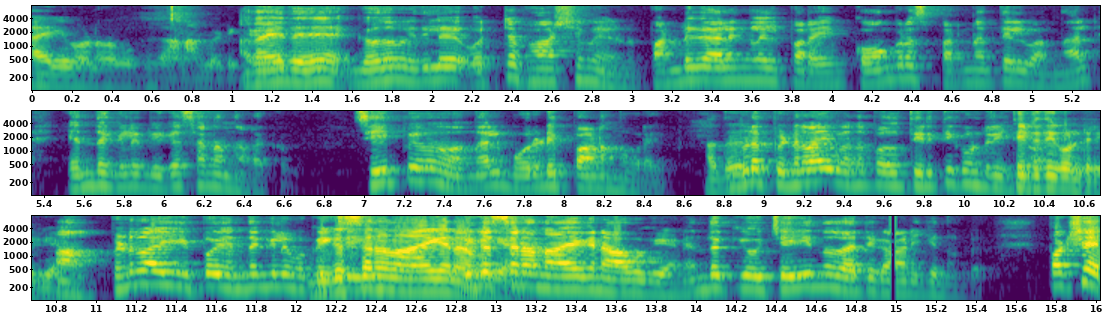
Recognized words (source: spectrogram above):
കാര്യമാണ് നമുക്ക് കാണാൻ വേണ്ടി അതായത് ഗൗതം ഇതിൽ ഒറ്റ ഭാഷ്യമേ ഉള്ളൂ. പണ്ട് കാലങ്ങളിൽ പറയും കോൺഗ്രസ് ഭരണത്തിൽ വന്നാൽ എന്തെങ്കിലും വികസനം നടക്കും. സി പി എം വന്നാൽ മുരടിപ്പാണെന്ന് പറയും. അത് ഇവിടെ പിണറായി വന്നപ്പോൾ അത് തിരുത്തിക്കൊണ്ടിരിക്കും ആ പിണറായി ഇപ്പോൾ എന്തെങ്കിലും വികസന നായകൻ വികസന നായകനാവുകയാണ്. എന്തൊക്കെയോ ചെയ്യുന്നതായിട്ട് കാണിക്കുന്നുണ്ട്. പക്ഷേ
